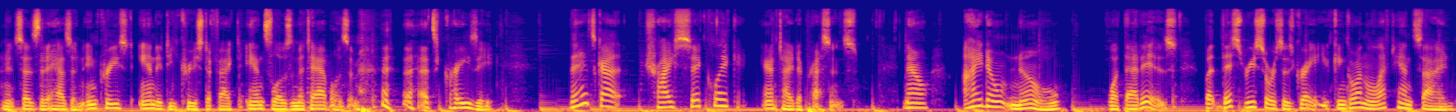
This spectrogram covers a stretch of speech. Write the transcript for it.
and it says that it has an increased and a decreased effect and slows the metabolism. that's crazy. Then it's got tricyclic antidepressants. Now, I don't know what that is, but this resource is great. You can go on the left hand side,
